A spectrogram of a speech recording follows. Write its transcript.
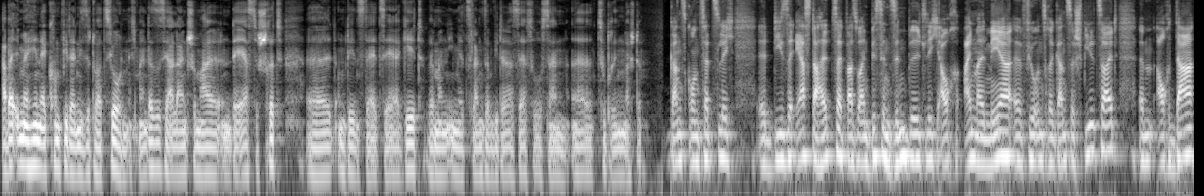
Aber immerhin, er kommt wieder in die Situation. Ich meine, das ist ja allein schon mal der erste Schritt, äh, um den es da jetzt sehr geht, wenn man ihm jetzt langsam wieder das Selbstbewusstsein äh, zubringen möchte ganz grundsätzlich, äh, diese erste Halbzeit war so ein bisschen sinnbildlich, auch einmal mehr äh, für unsere ganze Spielzeit. Ähm, auch da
